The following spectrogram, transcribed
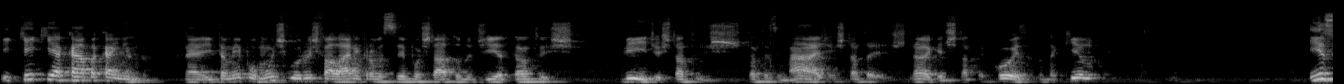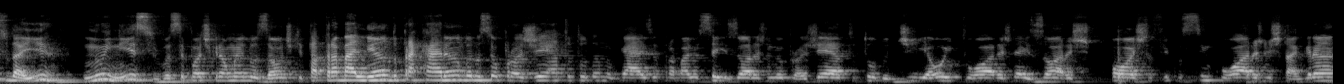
E o que, que acaba caindo? Né? E também por muitos gurus falarem para você postar todo dia tantos vídeos, tantos, tantas imagens, tantas nuggets, tanta coisa, tanto aquilo. Isso daí, no início, você pode criar uma ilusão de que está trabalhando para caramba no seu projeto, estou dando gás, eu trabalho seis horas no meu projeto, todo dia, oito horas, dez horas, posto, fico cinco horas no Instagram,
